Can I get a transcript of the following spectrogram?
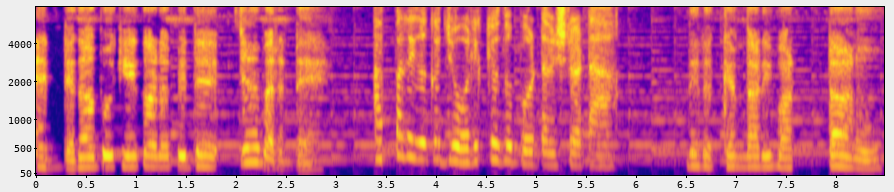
എന്റെ കാമുകിയെ കാണാൻ പിന്നെ ഞാൻ വരണ്ടേ? അപ്പൊ നിങ്ങൾക്ക് ജോലിക്കൊന്നും പോട്ടെ വിഷ്ണുട്ടാ. നിനക്കെന്താടി വട്ടാണോ?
